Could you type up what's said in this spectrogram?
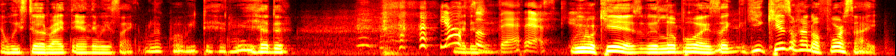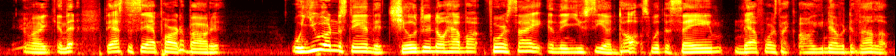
and we stood right there, and then we was like, look what we did. We had to. Y'all some badass kids. we were kids, we were little boys. Like you, kids don't have no foresight. Like, and that, that's the sad part about it. When you understand that children don't have foresight, and then you see adults with the same net force, like, oh, you never develop.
